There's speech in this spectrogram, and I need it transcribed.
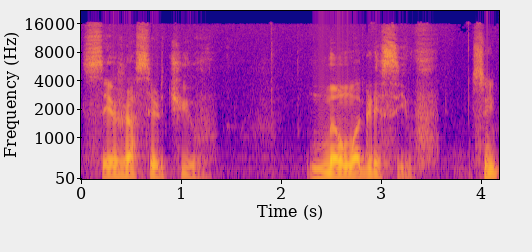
seja assertivo, não agressivo. Sim.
